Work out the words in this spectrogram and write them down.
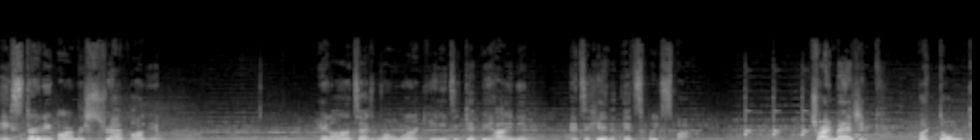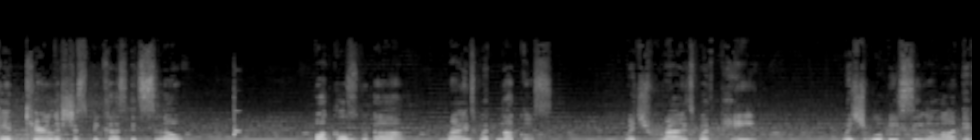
a sturdy armor strap on him. Head-on attacks won't work. You need to get behind it and to hit its weak spot. Try magic, but don't get careless just because it's slow. Buckles uh, rhymes with knuckles, which rhymes with pain, which will be seen a lot if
